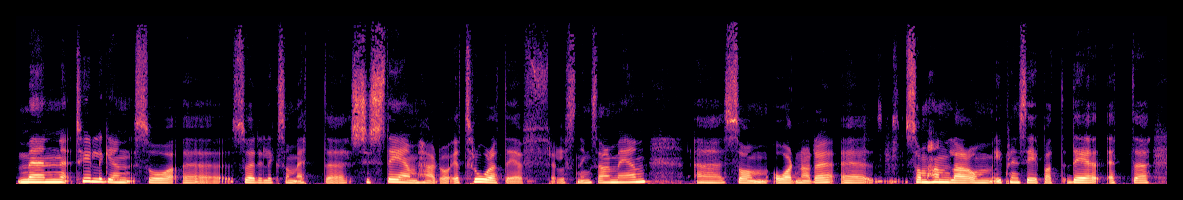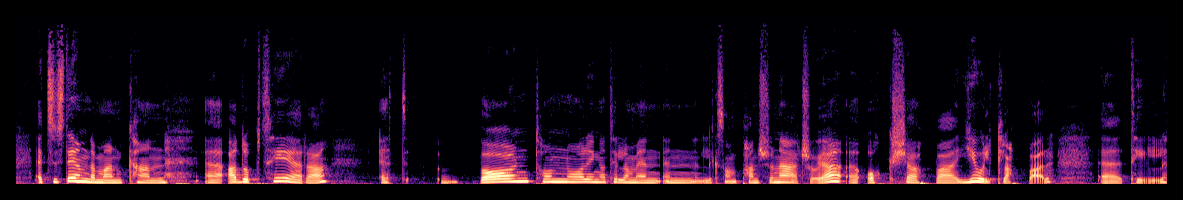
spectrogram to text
Men tydligen så, eh, så är det liksom ett eh, system här då, jag tror att det är Frälsningsarmén eh, som ordnar det, eh, som handlar om i princip att det är ett, eh, ett system där man kan eh, adoptera ett barn, tonåring och till och med en, en liksom pensionär tror jag, och köpa julklappar till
